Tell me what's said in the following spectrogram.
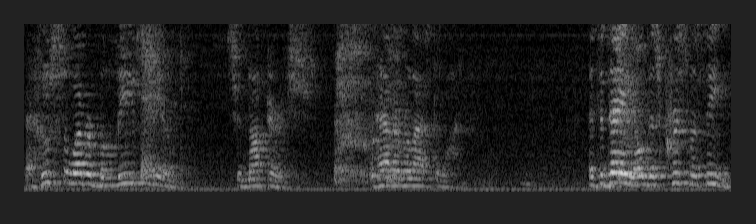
that whosoever believes in him should not perish, but have everlasting life. And today, on this Christmas Eve,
